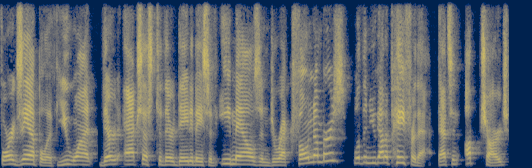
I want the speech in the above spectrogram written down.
For example, if you want their access to their database of emails and direct phone numbers, well, then you got to pay for that. That's an upcharge,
